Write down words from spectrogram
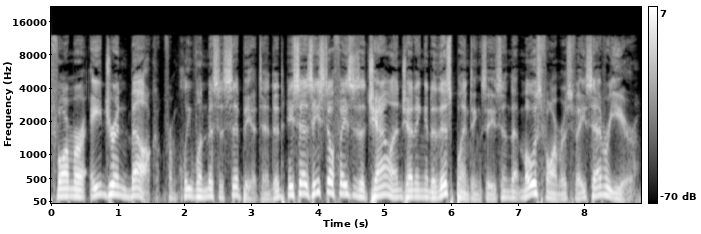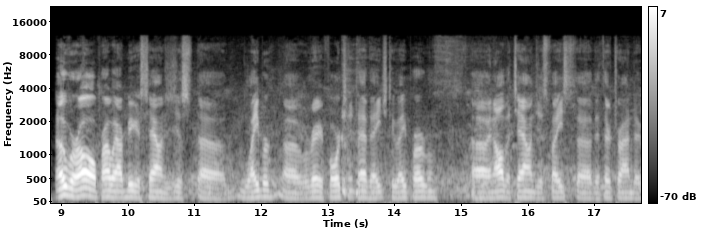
farmer Adrian Belk from Cleveland, Mississippi attended. He says he still faces a challenge heading into this planting season that most farmers face every year. Overall, probably our biggest challenge is just uh, labor uh, we're very fortunate to have the H2A program uh, and all the challenges faced uh, that they're trying to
